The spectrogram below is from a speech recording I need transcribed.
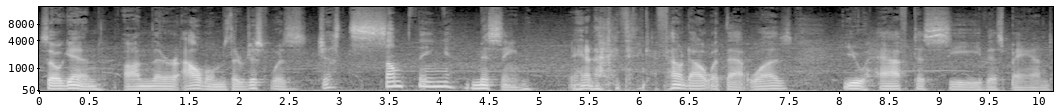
So again, on their albums, there just was just something missing. And I think I found out what that was. You have to see this band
